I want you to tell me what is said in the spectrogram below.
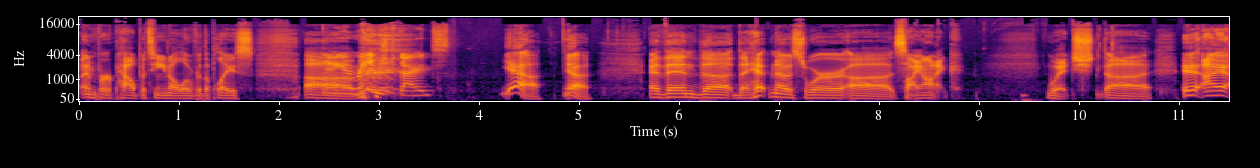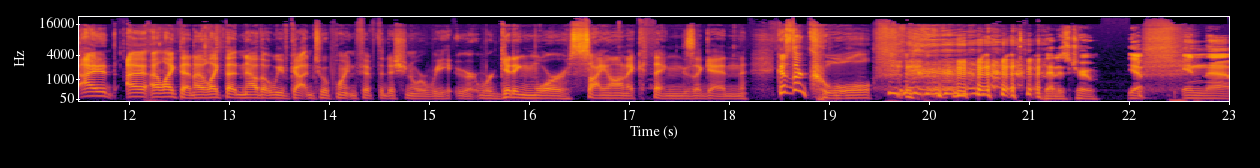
Emperor Palpatine all over the place. They're your Um, ranged guards. yeah, yeah. And then the the Hypnos were uh, psionic, which uh, it, I, I I like that. And I like that now that we've gotten to a point in fifth edition where we we're getting more psionic things again because they're cool. that is true. Yep. In uh,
